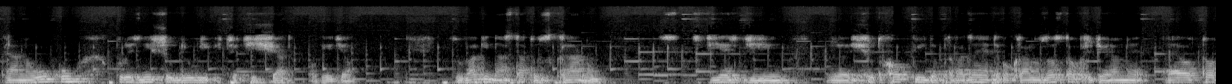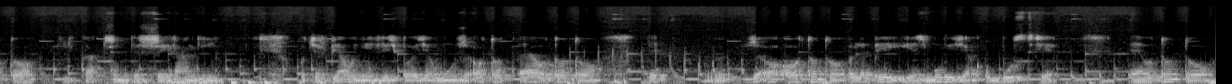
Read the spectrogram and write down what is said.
klanu Łuku, który zniszczył drugi i trzeci świat, powiedział. Z uwagi na status klanu stwierdził, wśród Hopi do prowadzenia tego klanu został przydzielony Eototo, czyli kaczyn wyższej rangi, chociaż Biały Niedźwiedź powiedział mu, że oto Eototo, że o Ototo lepiej jest mówić jak o bóstwie. Eototo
